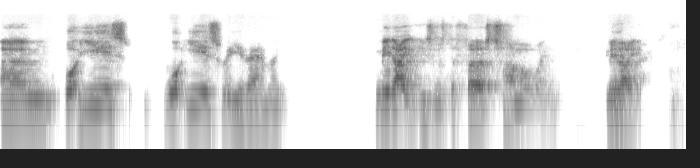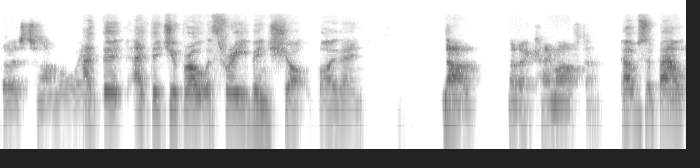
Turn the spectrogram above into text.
Um, what years? What years were you there, mate? Mid eighties was the first time I went. Mid eighties, yeah. first time I went. Had the had the Gibraltar three been shot by then? No, no, that came after. That was about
